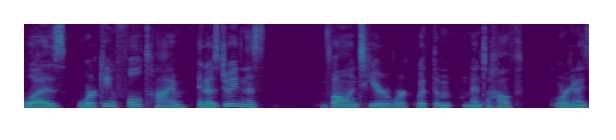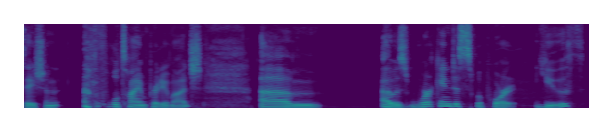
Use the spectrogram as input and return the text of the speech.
was working full time and I was doing this volunteer work with the mental health organization full time pretty much. Um, I was working to support youth.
